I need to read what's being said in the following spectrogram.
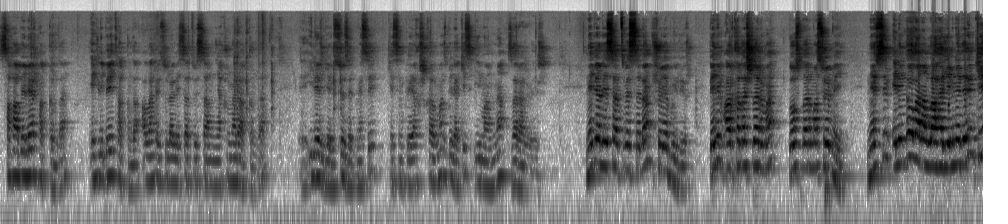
sahabeler hakkında, ehli beyt hakkında, Allah Resulü Aleyhisselatü Vesselam'ın yakınları hakkında e, ileri geri söz etmesi kesinlikle yakışık almaz. Bilakis imanına zarar verir. Nebi Aleyhisselatü Vesselam şöyle buyuruyor. Benim arkadaşlarıma, dostlarıma söylemeyin. Nefsim elinde olan Allah'a yemin ederim ki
